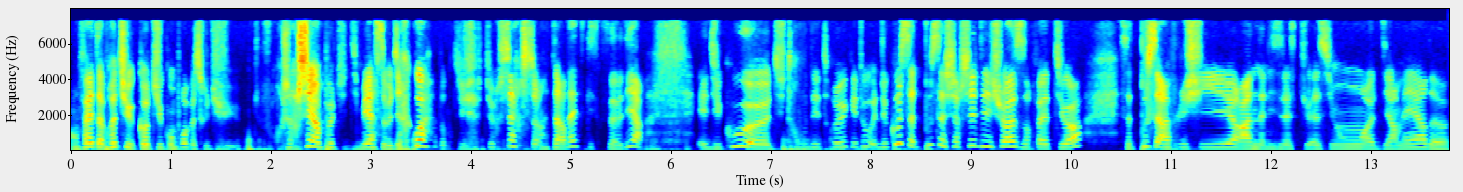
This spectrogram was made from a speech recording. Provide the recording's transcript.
en fait, après, quand tu comprends, parce que tu, rechercher un peu, tu te dis merde, ça veut dire quoi? Donc tu, recherches sur internet, qu'est-ce que ça veut dire? Et du coup, euh, tu trouves des trucs et tout. Et du coup, ça te pousse à chercher des choses, en fait, tu vois? Ça te pousse à réfléchir, à analyser la situation, à te dire merde, euh,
